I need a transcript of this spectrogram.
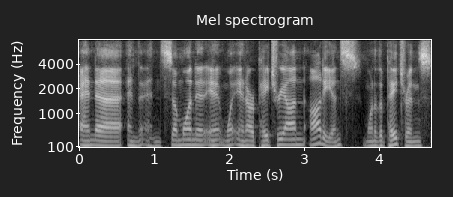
and uh and and someone in, in in our patreon audience one of the patrons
